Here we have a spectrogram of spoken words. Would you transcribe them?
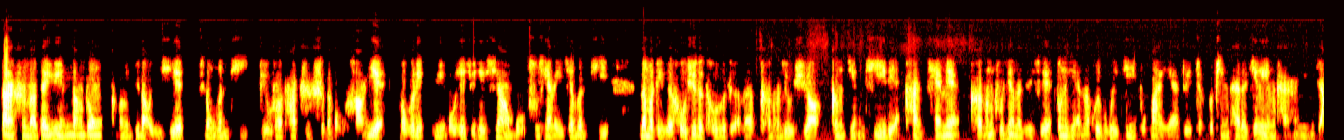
但是呢，在运营当中可能遇到一些这种问题，比如说它支持的某个行业、某个领域、某些具体项目出现了一些问题，那么这个后续的投资者呢，可能就需要更警惕一点，看前面可能出现的这些风险呢，会不会进一步蔓延，对整个平台的经营产生影响。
